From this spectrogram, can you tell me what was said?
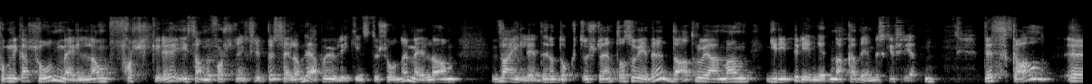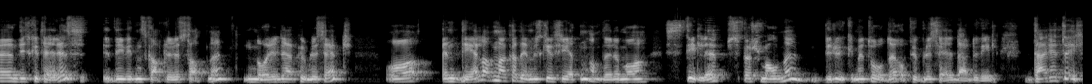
kommunikasjon mellom forskere i samme forskningsgruppe, selv om de er på ulike institusjoner, mellom veileder og doktorstudent osv., da tror jeg man griper inn i den akademiske friheten. Det skal uh, diskuteres, de vitenskapelige resultatene, når det er publisert. Og En del av den akademiske friheten handler om å stille spørsmålene, bruke metode og publisere der du vil. Deretter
